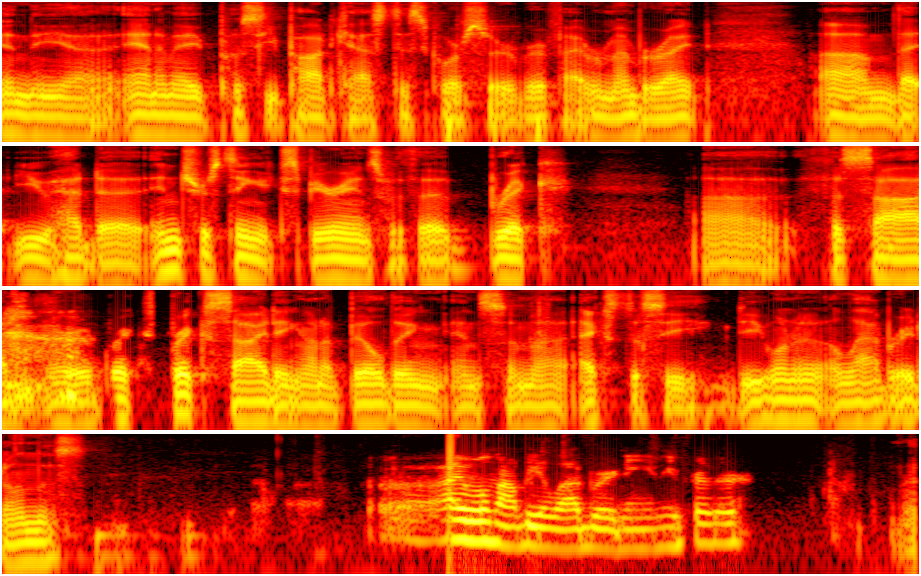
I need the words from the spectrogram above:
in the uh, Anime Pussy Podcast Discord server, if I remember right, um, that you had an interesting experience with a brick uh, facade or brick brick siding on a building and some uh, ecstasy. Do you want to elaborate on this? Uh, I will not be elaborating any further.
